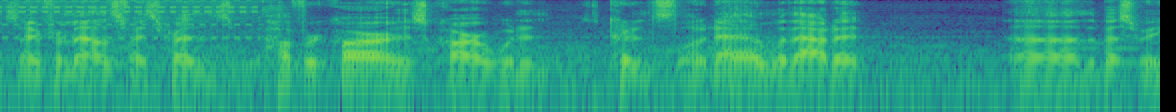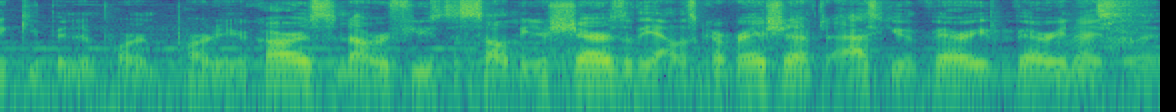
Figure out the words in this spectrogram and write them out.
Aside from Alice Vice President's hover car, his car wouldn't couldn't slow down without it. Uh, the best way to keep an important part of your car is to not refuse to sell me your shares of the Atlas Corporation. I have to ask you very, very nicely.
